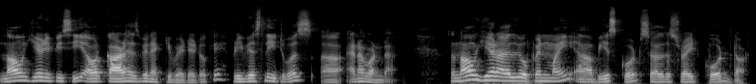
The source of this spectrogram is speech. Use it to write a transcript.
Now here if you see our car has been activated. Okay, previously it was uh, anaconda. So now here I will open my uh, VS code. So I'll just write code dot.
